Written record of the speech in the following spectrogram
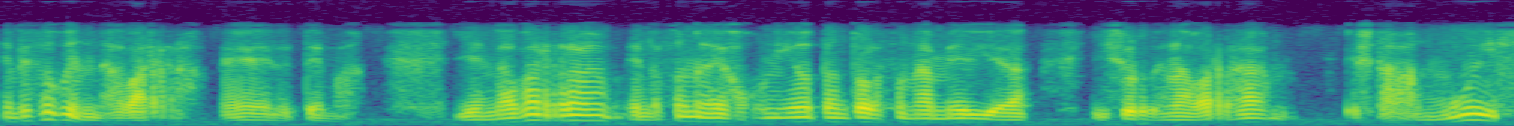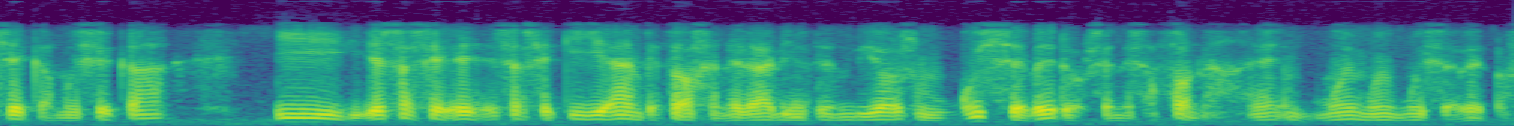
empezó en Navarra el tema. Y en Navarra, en la zona de junio, tanto la zona media y sur de Navarra estaba muy seca, muy seca, y esa, esa sequía empezó a generar incendios muy severos en esa zona, ¿eh? muy, muy, muy severos.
